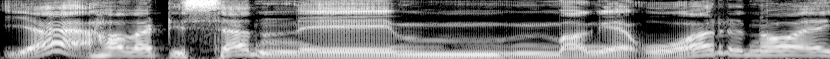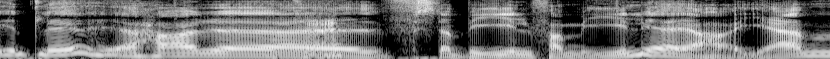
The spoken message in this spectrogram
Jeg har vært i Zen i mange år nå, egentlig. Jeg har uh, stabil familie, jeg har hjem,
